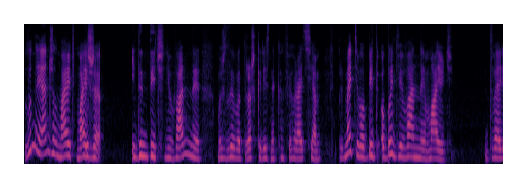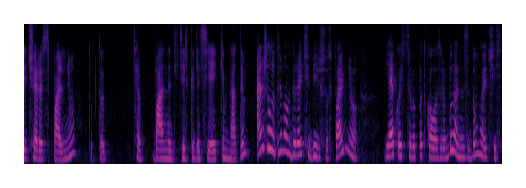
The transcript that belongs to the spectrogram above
Луна і Анджел мають майже ідентичні ванни, можливо, трошки різна конфігурація предметів. Обід, обидві ванни мають двері через спальню, тобто це ванни тільки для цієї кімнати. Анджел отримав, до речі, більшу спальню. Я якось це випадково зробила, не задумуючись.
